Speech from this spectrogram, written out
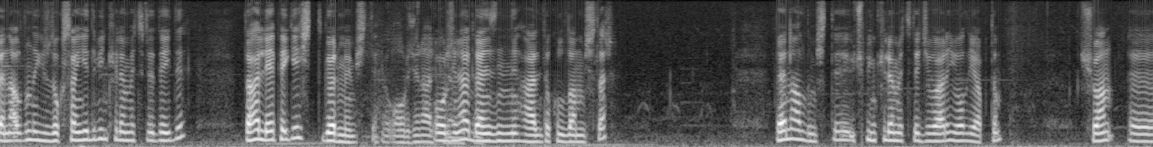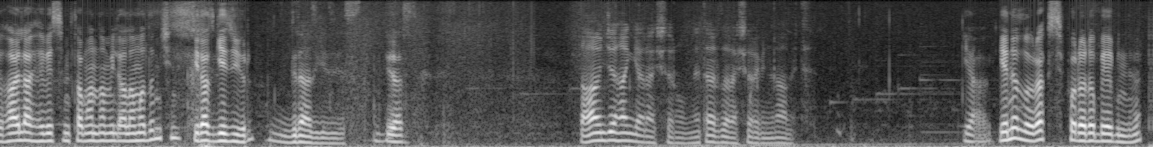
Ben aldığımda 197 bin kilometredeydi. Daha LPG hiç görmemişti. orijinal Orijinal kilometre. benzinli halde kullanmışlar. Ben aldım işte 3000 kilometre civarı yol yaptım. Şu an e, hala hevesimi tam anlamıyla alamadığım için biraz geziyorum. Biraz gezeceğiz. Biraz Daha önce hangi araçlar oldu? Ne tarz araçlara bindin Ahmet? Ya genel olarak spor arabaya bindim hep.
